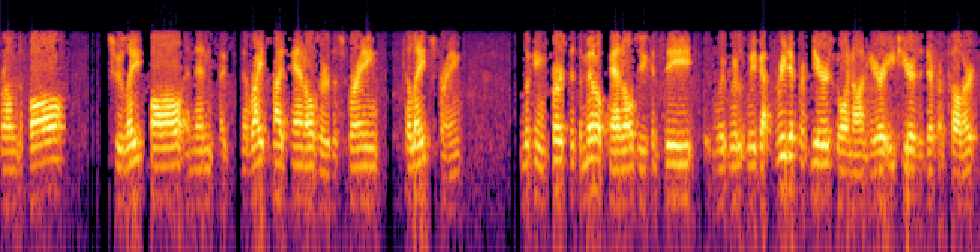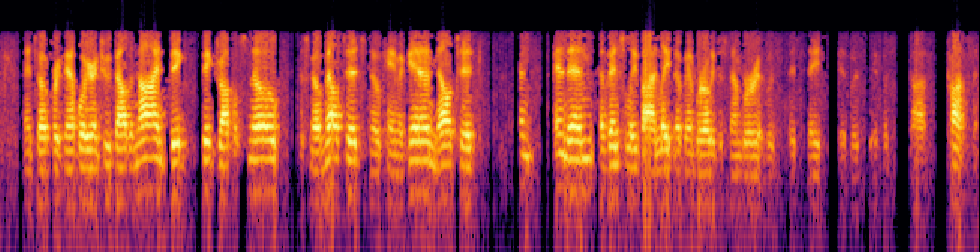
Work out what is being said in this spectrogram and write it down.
from the fall to late fall, and then the right side panels are the spring to late spring. Looking first at the middle panels, you can see we, we've got three different years going on here. Each year is a different color. And so, for example, here in 2009, big, big drop of snow, the snow melted, snow came again, melted, and and then eventually by late November, early December, it was it stayed it was it was uh, constant.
